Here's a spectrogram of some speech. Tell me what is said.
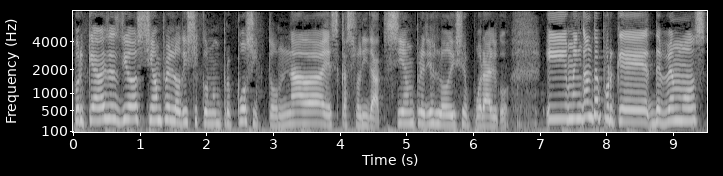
Porque a veces Dios siempre lo dice con un propósito, nada es casualidad, siempre Dios lo dice por algo. Y me encanta porque debemos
